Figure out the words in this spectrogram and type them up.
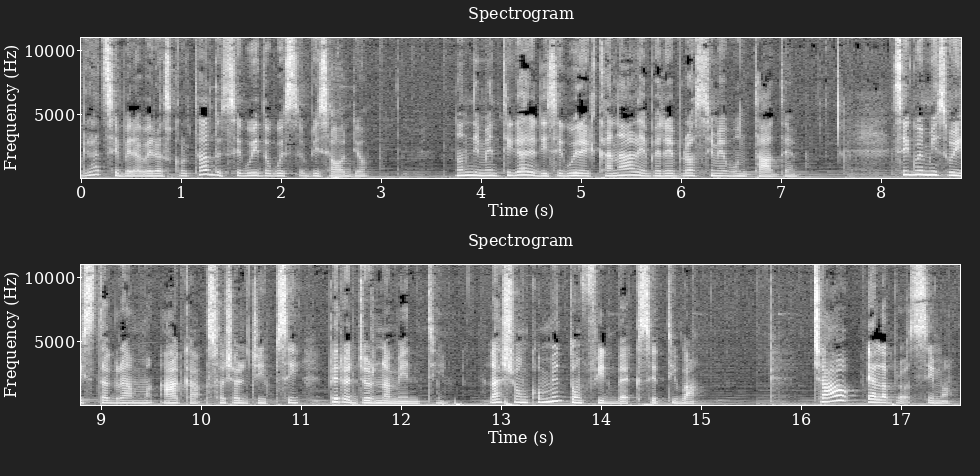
Grazie per aver ascoltato e seguito questo episodio. Non dimenticare di seguire il canale per le prossime puntate. Seguimi su Instagram H Social Gypsy per aggiornamenti. Lascia un commento o un feedback se ti va. Ciao e alla prossima!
